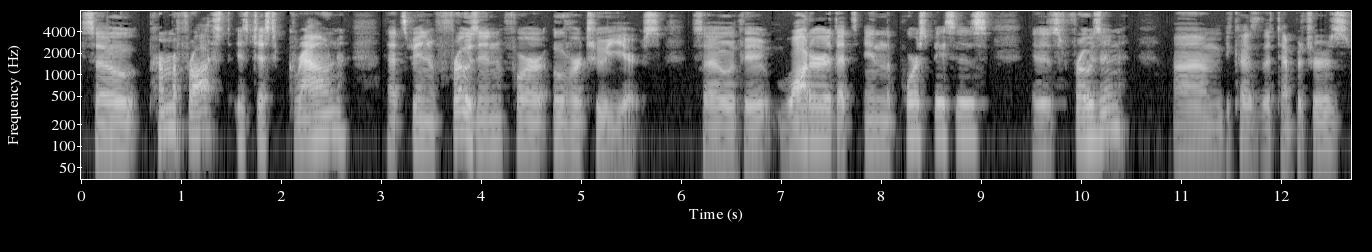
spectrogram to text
So permafrost is just ground that's been frozen for over two years. So the water that's in the pore spaces is frozen um, because the temperature is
